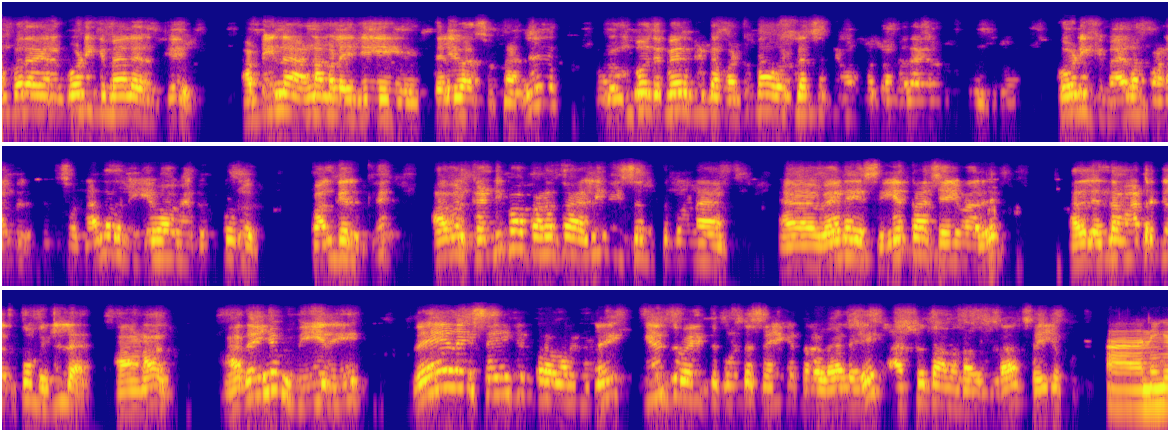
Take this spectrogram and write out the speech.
ஒன்பதாயிரம் கோடிக்கு மேல இருக்கு அப்படின்னு அண்ணாமலைஜி தெளிவா சொன்னாரு ஒரு ஒன்பது பேர்கிட்ட மட்டும்தான் ஒரு லட்சத்தி முப்பத்தி ஒன்பதாயிரம் கோடிக்கு மேல பணம் இருக்குன்னு சொன்னாங்க. அதுல ஈவா வேலுக்கு ஒரு பங்கு இருக்கு. அவர் கண்டிப்பா பணத்தை அள்ளி வீசுறதுக்கான வேலையை செய்யத்தான் செய்வாரு. அதுல எந்த மாற்று கருத்தும் இல்லை. ஆனால் அதையும் மீறி வேலை செய்கின்றவர்களை இழுத்து வைத்துக் கொண்டு செய்கின்ற வேலையை அஸ்வத்தாமன் அவர்களால் செய்ய நீங்க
